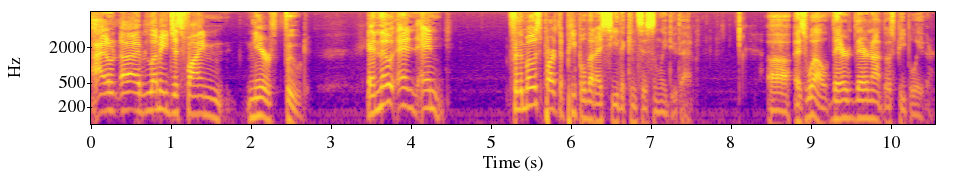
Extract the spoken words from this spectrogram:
I don't. Uh, let me just find near food, and though and and for the most part, the people that I see that consistently do that uh, as well. They're they're not those people either.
